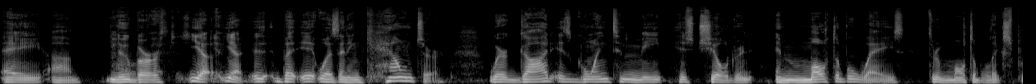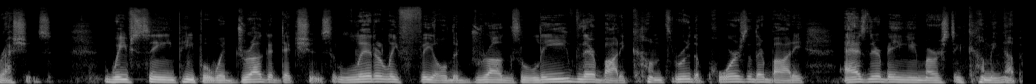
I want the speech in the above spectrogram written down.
a um, new birth. Yeah, yeah, but it was an encounter where God is going to meet his children in multiple ways through multiple expressions. We've seen people with drug addictions literally feel the drugs leave their body, come through the pores of their body as they're being immersed and coming up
